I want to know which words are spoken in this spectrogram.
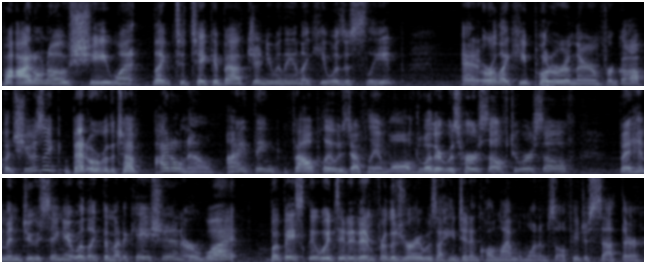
But I don't know if she went like to take a bath genuinely, and like he was asleep, and, or like he put her in there and forgot. But she was like bent over the tub. I don't know. I think foul play was definitely involved, whether it was herself to herself, but him inducing it with like the medication or what. But basically, what did it in for the jury was that he didn't call nine one one himself. He just sat there,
